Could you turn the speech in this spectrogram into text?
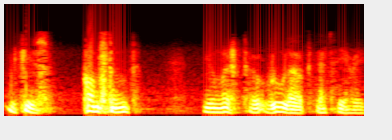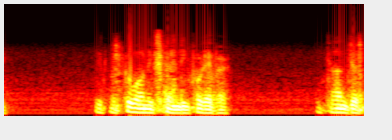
which is constant, you must rule out that theory. It must go on expanding forever. It can't just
